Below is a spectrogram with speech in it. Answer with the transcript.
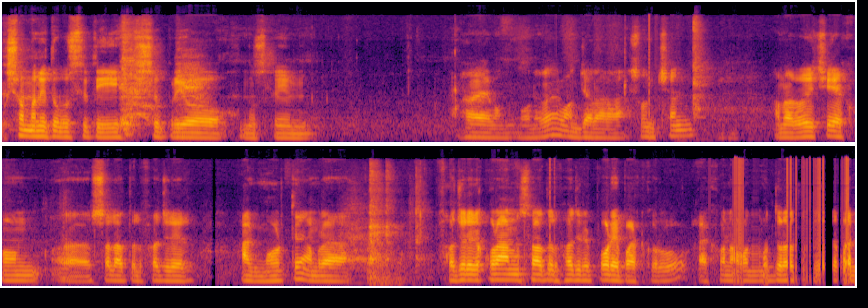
সম্মানিত উপস্থিতি, সুপ্রিয় মুসলিম ভাই এবং বোনেরা এবং যারা শুনছেন, আমরা রয়েছি এখন সালাতুল ফজরের আগ মুহূর্তে। আমরা ফজরের কোরআন, সালাতুল ফজরের পরে পাঠ করব। এখন আমাদের মধ্যরাতে পাঠ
